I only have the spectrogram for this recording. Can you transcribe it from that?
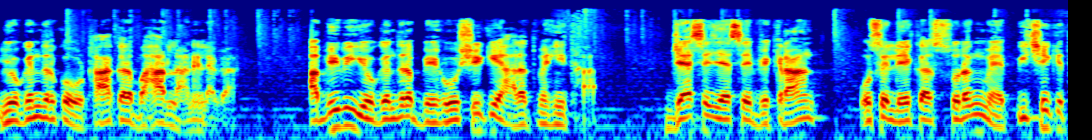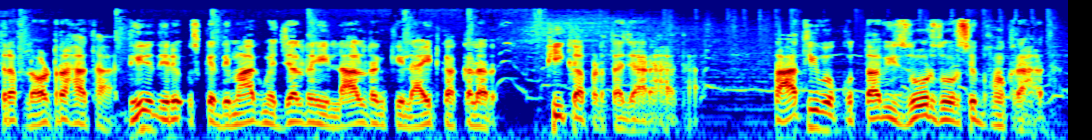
योगेंद्र को उठाकर बाहर लाने लगा। अभी भी योगेंद्र बेहोशी की हालत में ही था। जैसे जैसे विक्रांत उसे लेकर सुरंग में पीछे की तरफ़ लौट रहा था धीरे धीरे उसके दिमाग में जल रही लाल रंग की लाइट का कलर फीका पड़ता जा रहा था। साथ ही वो कुत्ता भी ज़ोर ज़ोर से भौंक रहा था।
